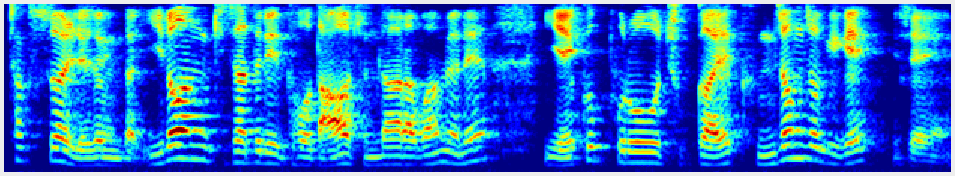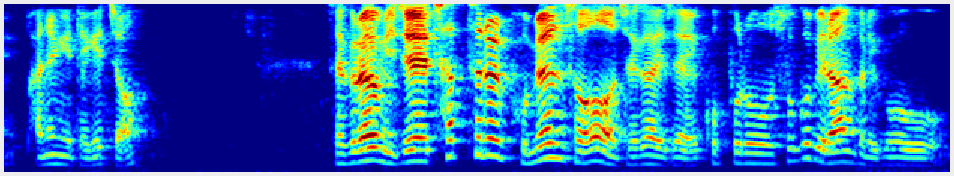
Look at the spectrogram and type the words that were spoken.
착수할 예정입니다. 이런 기사들이 더 나와준다라고 하면은 이 에코프로 주가에 긍정적이게 이제 반영이 되겠죠. 자, 그럼 이제 차트를 보면서 제가 이제 에코프로 수급이랑 그리고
